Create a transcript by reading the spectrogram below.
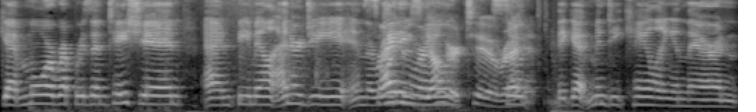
get more representation and female energy in the Someone writing who's room. younger, too, right? So they get Mindy Kaling in there, and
